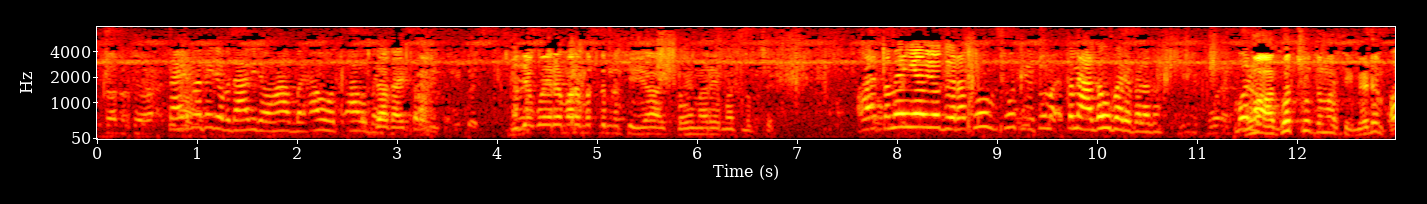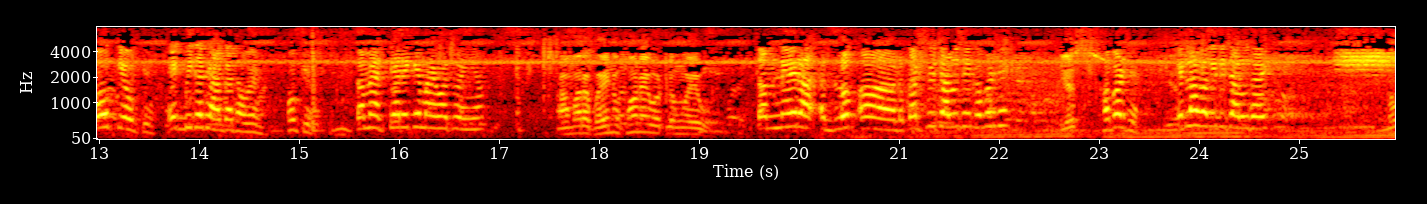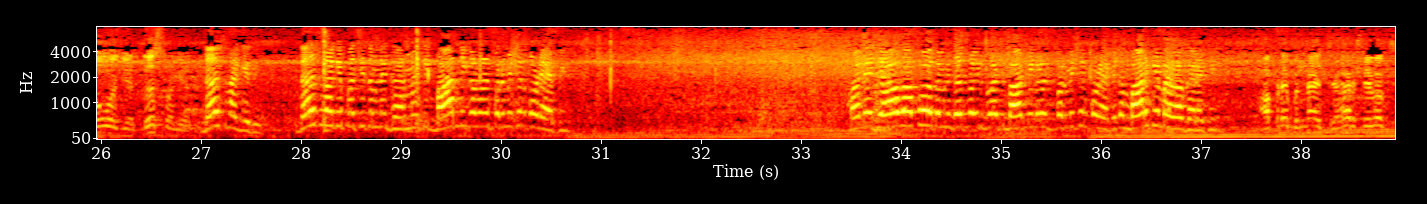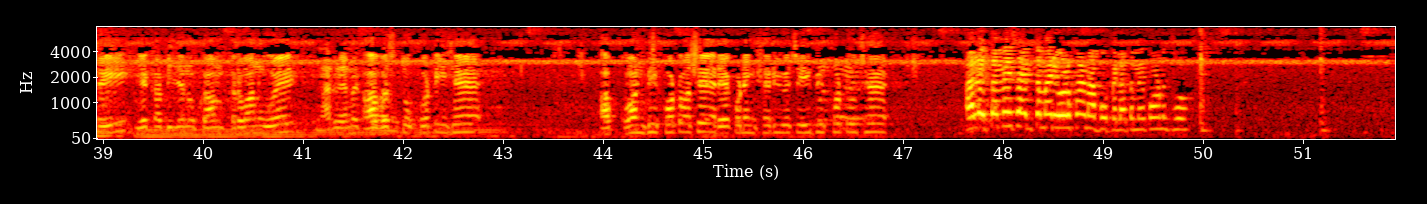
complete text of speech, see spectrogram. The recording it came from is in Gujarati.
સાઈડમાં થઈ જાઓ બધા આવી જાઓ. હા આવો આવો બીજા કોઈ મારે મતલબ નથી. આ ભાઈ મારે મતલબ છે. હા તમે અહીંયા આવજો જરા શું શું થયું? શું તમે આગળ ઊભા રહ્યો પેલા તો. બોલો. હું આગો છું તમારથી મેડમ ઓકે ઓકે. એકબીજાથી આગળ થાવ એમ. ઓકે. તમે અત્યારે કેમ આવ્યા છો અહીંયા? આ મારા ભાઈનો ફોન આવ્યો એટલે હું આવ્યો. તમને કર્ફ્યુ ચાલુ છે ખબર છે? યસ ખબર છે? કેટલા વાગ્યાથી ચાલુ થાય? નવ વાગ્યા દસ વાગ્યા દસ વાગ્યાથી. દસ વાગે પછી તમને ઘરમાંથી બહાર નીકળવાની પરમિશન કોણે આપી? મને જવાબ આપો તમને દસ વાગે પછી બહાર નીકળવાની પરમિશન કોણે આપી? તમે બહાર કેમ આવ્યા ઘરેથી? આપણે બંને જાહેર સેવક છે એકાબીજાનું કામ કરવાનું હોય. આ વસ્તુ ખોટી છે. આ ફોન બી ખોટો છે રેકોર્ડિંગ થઈ રહ્યું છે એ બી ખોટું છે. હાલો તમે સાહેબ તમારી ઓળખાણ આપો પેલા તમે કોણ છો?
